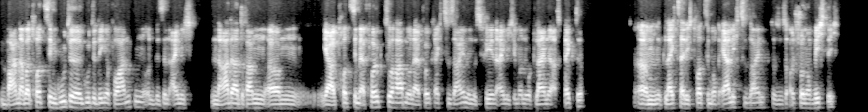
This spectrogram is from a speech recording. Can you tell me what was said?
waren aber trotzdem gute, gute Dinge vorhanden und wir sind eigentlich nah daran, ähm, ja, trotzdem Erfolg zu haben oder erfolgreich zu sein und es fehlen eigentlich immer nur kleine Aspekte. Ähm, gleichzeitig trotzdem auch ehrlich zu sein, das ist auch schon noch wichtig.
